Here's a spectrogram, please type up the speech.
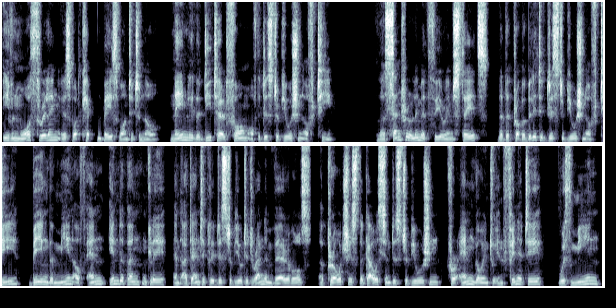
Even more thrilling is what Captain Bayes wanted to know, namely the detailed form of the distribution of T. The central limit theorem states that the probability distribution of T, being the mean of n independently and identically distributed random variables, approaches the Gaussian distribution for n going to infinity with mean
